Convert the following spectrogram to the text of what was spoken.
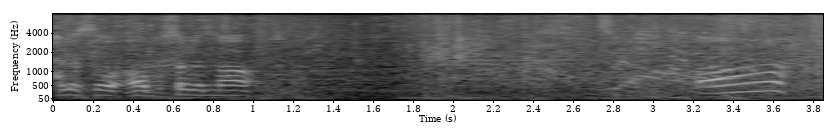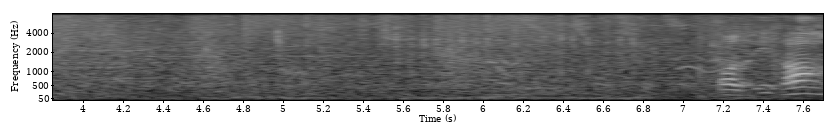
살렸어 아 못 살렸나 아 아, 이, 아,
